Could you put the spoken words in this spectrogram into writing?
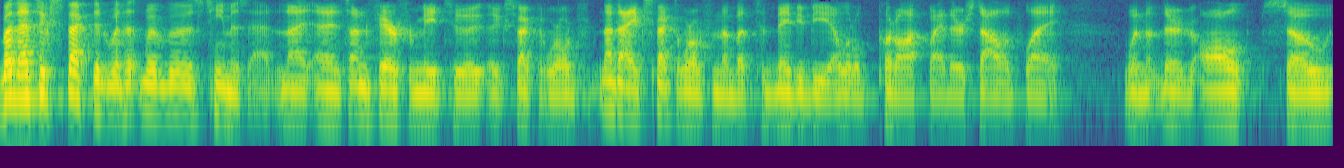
But that's expected with it, with where this team is at, and, I, and it's unfair for me to expect the world. Not that I expect the world from them, but to maybe be a little put off by their style of play when they're all so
